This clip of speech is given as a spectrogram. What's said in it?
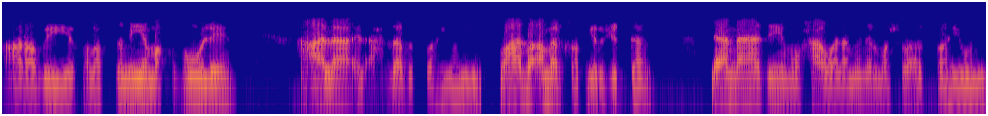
عربية فلسطينية مقبولة على الأحزاب الصهيونية وهذا أمر خطير جدا لأن هذه محاولة من المشروع الصهيوني.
